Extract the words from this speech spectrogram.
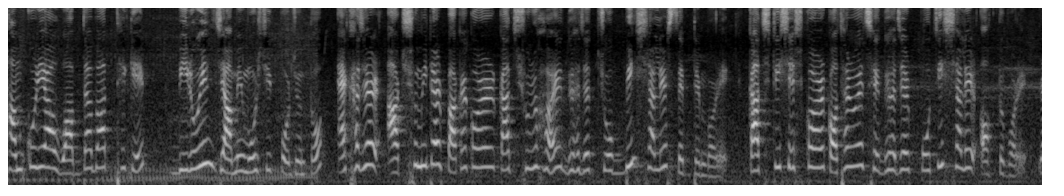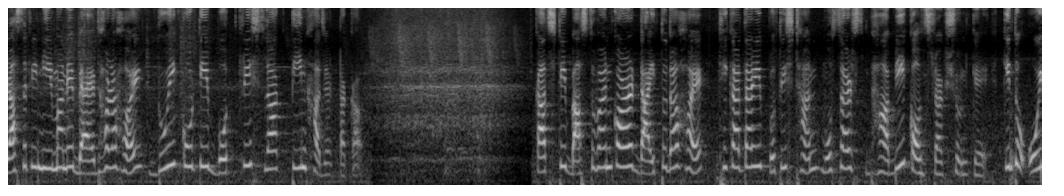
হামকুড়িয়া ওয়াবদাবাদ থেকে বিরোইল জামে মসজিদ পর্যন্ত এক হাজার আটশো মিটার পাকা করার কাজ শুরু হয় দু হাজার চব্বিশ সালের সেপ্টেম্বরে। কাজটি শেষ করার কথা রয়েছে দু হাজার পঁচিশ সালের অক্টোবরে। রাস্তাটি নির্মাণে ব্যয় ধরা হয় দুই কোটি বত্রিশ লাখ তিন হাজার টাকা। কাজটি বাস্তবায়ন করার দায়িত্ব দেওয়া হয় ঠিকাদারি প্রতিষ্ঠান মোসার্স ভাবি কনস্ট্রাকশনকে। কিন্তু ওই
